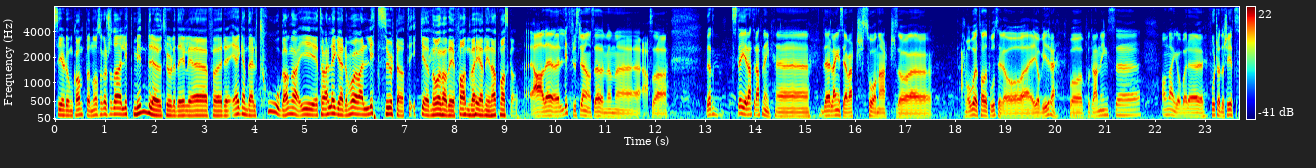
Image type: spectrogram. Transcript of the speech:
sier du om kampen. Noe som kanskje da er litt mindre utrolig deilig er for egen del to ganger i tverrligger. Det må jo være litt surt at ikke noen av de fant veien i nettmaskene? Ja, det er litt frustrerende å se det, men uh, altså Det er et steg i rett retning. Uh, det er lenge siden jeg har vært så nært, så uh, jeg må bare ta det positive og jobbe videre på, på treningsanlegget og bare fortsette å skyte.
